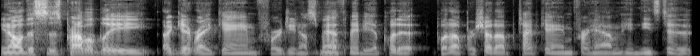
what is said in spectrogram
you know, this is probably a get right game for Geno Smith. Maybe a put it put up or shut up type game for him. He needs to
